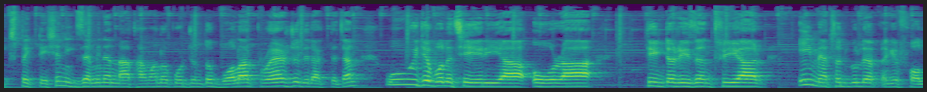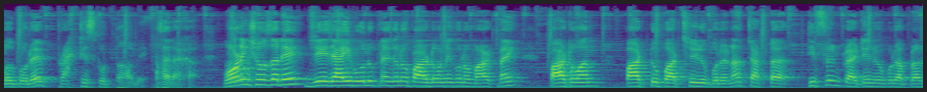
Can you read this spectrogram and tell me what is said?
এক্সপেকটেশন এক্সামিনার না থামানো পর্যন্ত বলার প্রয়াস যদি রাখতে চান, ওই যে বলেছে এরিয়া ওরা তিনটা রিজন থ্রি আর এই মেথডগুলো আপনাকে ফলো করে প্র্যাকটিস করতে হবে, মাথায় রাখা। মর্নিং ডে যে যাই বলুক না কেন পার্ট ওয়ানে কোনো মার্ক নাই। Part one part two part থ্রির উপরে না, চারটা ডিফারেন্ট ক্রাইটেরিয়ার উপরে আপনার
